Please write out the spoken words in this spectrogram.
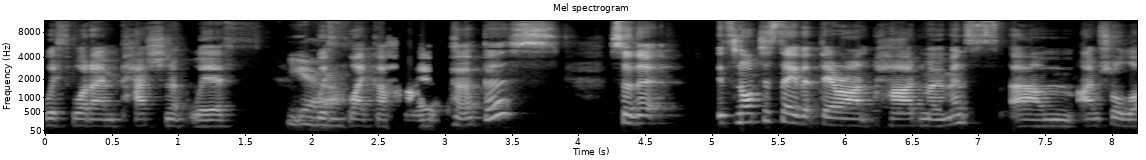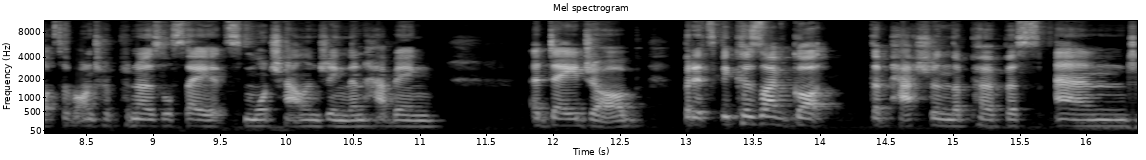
with what I'm passionate with, yeah. with like a higher purpose, so that it's not to say that there aren't hard moments. Um, I'm sure lots of entrepreneurs will say it's more challenging than having a day job, but it's because I've got the passion, the purpose, and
